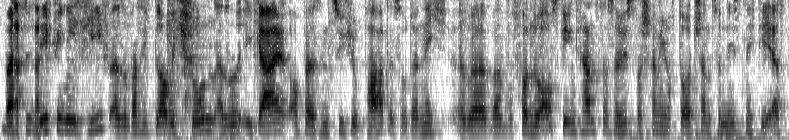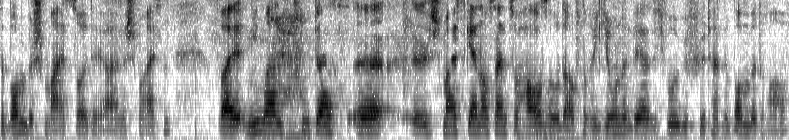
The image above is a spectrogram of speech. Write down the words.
Was du definitiv, also was ich glaube ich schon, also egal, ob er ein Psychopath ist oder nicht, aber wovon du ausgehen kannst, dass er höchstwahrscheinlich auf Deutschland zunächst nicht die erste Bombe schmeißt, sollte er eine schmeißen, weil niemand tut das, äh, äh, schmeißt gerne auf sein Zuhause oder auf eine Region, in der er sich wohlgefühlt hat, eine Bombe drauf.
